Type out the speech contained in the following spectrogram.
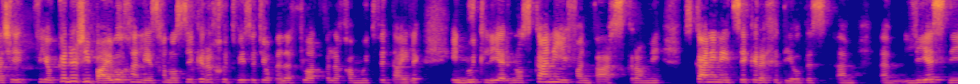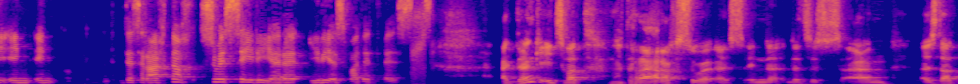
as jy vir jou kinders die Bybel gaan lees, gaan ons sekere goed wees wat jy op hulle vlak vir hulle gaan moet verduidelik en moet leer en ons kan nie hiervan wegskram nie. Ons kan nie net sekere gedeeltes um um lees nie en en dis regtig so sê die Here, hierdie is wat dit is. ek dink iets wat wat regtig so is en di- dit is ehm um, is dat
